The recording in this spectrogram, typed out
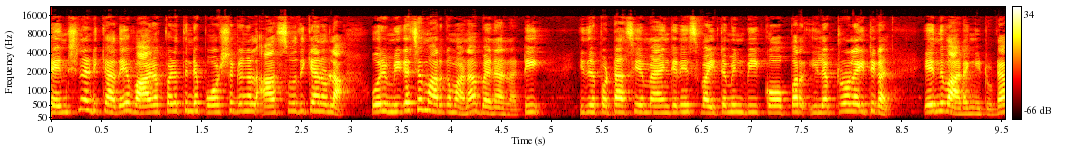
ടെൻഷൻ അടിക്കാതെ വാഴപ്പഴത്തിന്റെ പോഷകങ്ങൾ ആസ്വദിക്കാനുള്ള ഒരു മികച്ച മാർഗമാണ് ബനാന ടീ. ഇതിൽ potassium manganese vitamin B copper ഇലക്ട്രോലൈറ്റുകൾ എന്നിവ അടങ്ങിയിട്ടുണ്ട്.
